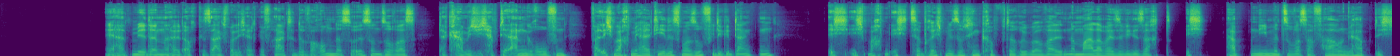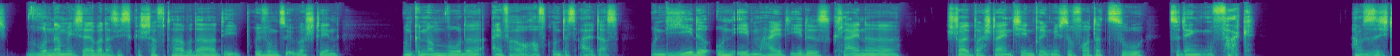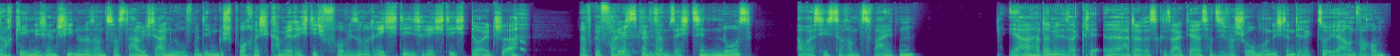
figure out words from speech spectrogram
Er hat mir dann halt auch gesagt, weil ich halt gefragt hatte, warum das so ist und sowas. Da kam ich, ich habe dir angerufen, weil ich mache mir halt jedes Mal so viele Gedanken. Ich, ich, mach, ich zerbreche mir so den Kopf darüber, weil normalerweise, wie gesagt, ich habe nie mit sowas Erfahrung gehabt. Ich wundere mich selber, dass ich es geschafft habe, da die Prüfung zu überstehen und genommen wurde, einfach auch aufgrund des Alters. Und jede Unebenheit, jedes kleine Stolpersteinchen bringt mich sofort dazu, zu denken, fuck, haben sie sich doch gegen dich entschieden oder sonst was? Da habe ich da angerufen, mit ihm gesprochen. Ich kam mir richtig vor wie so ein richtig, richtig Deutscher. Ich habe gefragt, es geht jetzt am 16. los, aber es hieß doch am 2. Ja, hat er mir das erklär, äh, hat er das gesagt, ja, es hat sich verschoben und ich dann direkt so, ja, und warum?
